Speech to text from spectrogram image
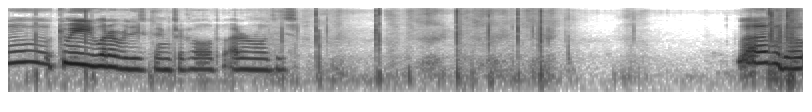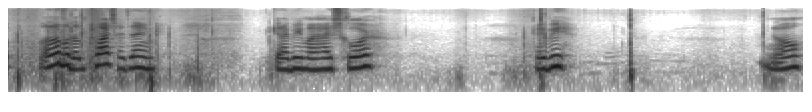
Uh, committee, whatever these things are called. I don't know what these. Leveled up. I leveled up twice, I think. Can I beat my high score? Maybe? No?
